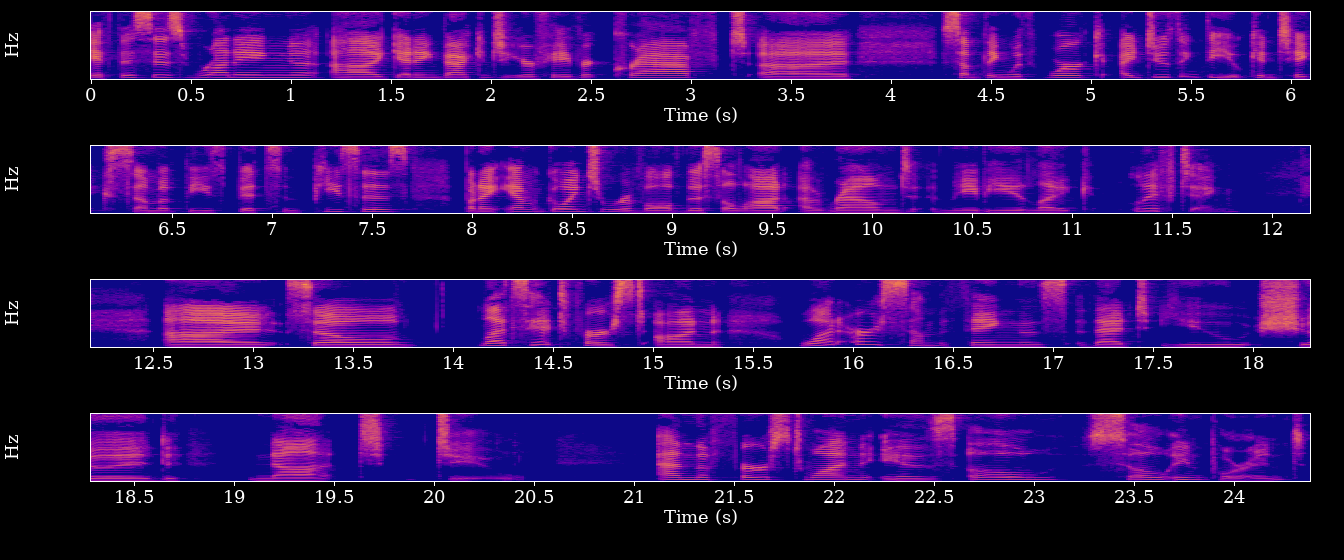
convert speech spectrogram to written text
if this is running, uh, getting back into your favorite craft, uh, something with work, I do think that you can take some of these bits and pieces, but I am going to revolve this a lot around maybe like lifting. Uh, so let's hit first on what are some things that you should not do. And the first one is oh, so important.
